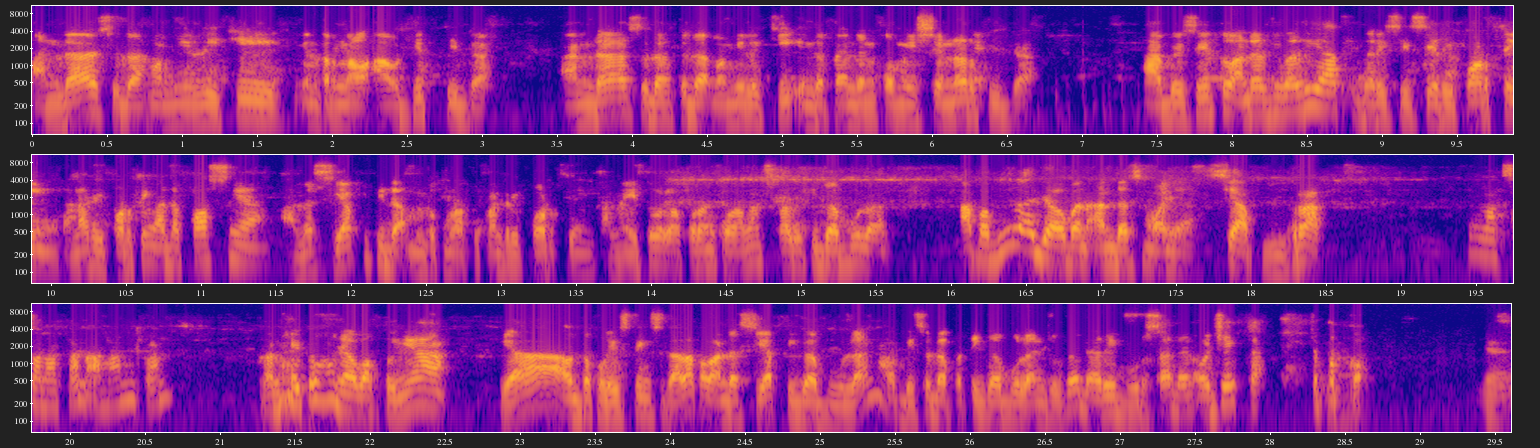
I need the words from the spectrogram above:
Anda sudah memiliki internal audit? Tidak. Anda sudah tidak memiliki independent commissioner? Tidak. Habis itu Anda juga lihat dari sisi reporting, karena reporting ada cost-nya. Anda siap tidak untuk melakukan reporting, karena itu laporan keuangan sekali tiga bulan. Apabila jawaban Anda semuanya siap, gerak, laksanakan, amankan. Karena itu hanya waktunya ya untuk listing segala kalau Anda siap tiga bulan, habis itu dapat tiga bulan juga dari bursa dan OJK. Cepet kok. Ya.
